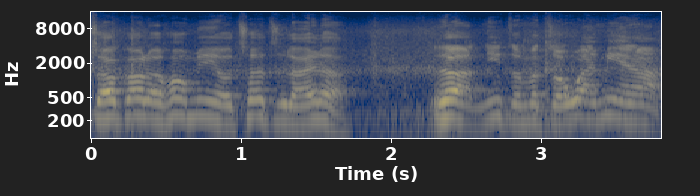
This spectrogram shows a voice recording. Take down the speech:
糟糕了，后面有车子来了。是啊，你怎么走外面啊？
